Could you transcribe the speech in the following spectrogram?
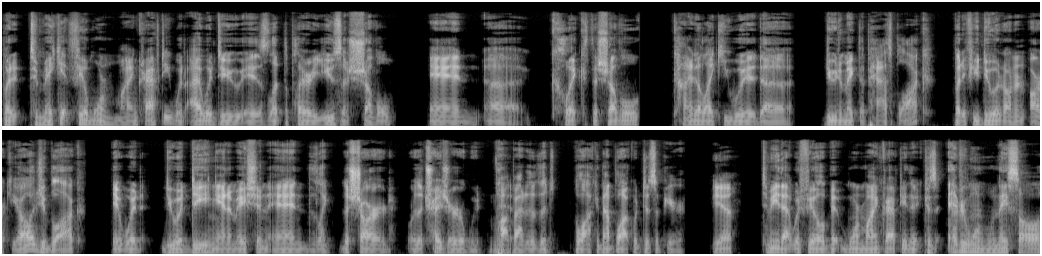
But to make it feel more Minecrafty, what I would do is let the player use a shovel and uh, click the shovel kind of like you would uh, do to make the path block. But if you do it on an archaeology block, it would do a digging animation and like the shard or the treasure would pop Yeah. out of the block and that block would disappear Yeah. to me that would feel a bit more minecrafty because everyone when they saw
